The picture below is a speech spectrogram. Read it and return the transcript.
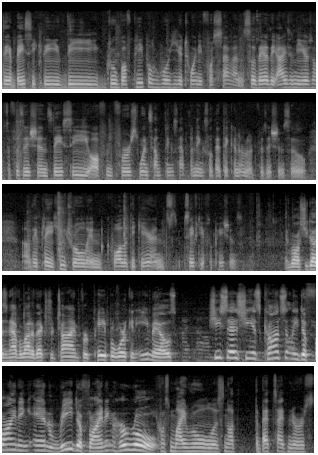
they're basically the group of people who are here 24 7. So they're the eyes and ears of the physicians. They see often first when something's happening so that they can alert physicians. So uh, they play a huge role in quality care and safety of the patients. And while she doesn't have a lot of extra time for paperwork and emails, she says she is constantly defining and redefining her role. Because my role is not the bedside nurse,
